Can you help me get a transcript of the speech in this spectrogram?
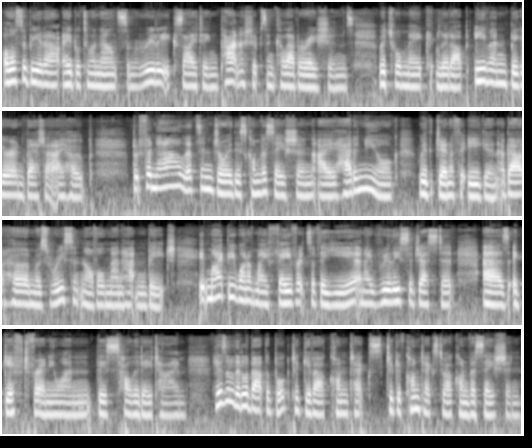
I'll also be able to announce some really exciting partnerships and collaborations which will make Lit Up even bigger and better, I hope. But for now, let's enjoy this conversation I had in New York with Jennifer Egan about her most recent novel, Manhattan Beach. It might be one of my favorites of the year, and I really suggest it as a gift for anyone this holiday time. Here's a little about the book to give our context, to give context to our conversation.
